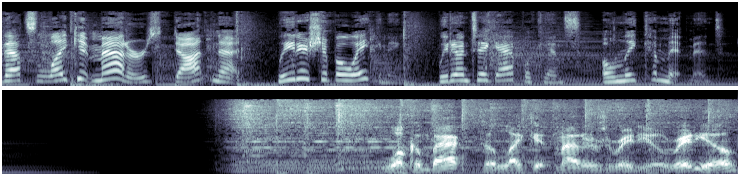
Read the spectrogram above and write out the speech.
That's likeitmatters.net. Leadership Awakening. We don't take applicants, only commitment. Welcome back to Like It Matters Radio. Radio,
